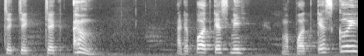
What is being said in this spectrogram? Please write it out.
Cek cek cek. Ada podcast nih. Ngepodcast kuy.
